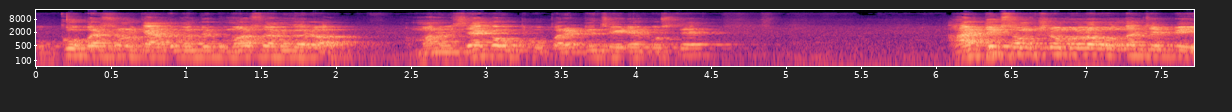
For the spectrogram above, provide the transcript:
ఉక్కు పరిశ్రమల కేంద్ర మంత్రి కుమారస్వామి గారు మన విశాఖ ఉక్కు పర్యటన చేయడానికి వస్తే ఆర్థిక సంక్షోభంలో ఉందని చెప్పి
